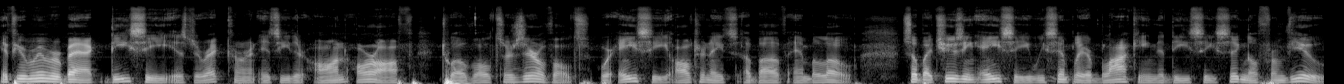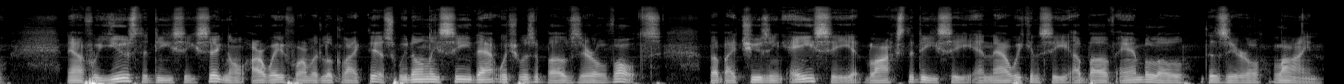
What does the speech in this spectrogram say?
If you remember back, DC is direct current, it's either on or off, 12 volts or 0 volts, where AC alternates above and below. So by choosing AC, we simply are blocking the DC signal from view. Now if we use the DC signal, our waveform would look like this. We'd only see that which was above 0 volts but by choosing AC it blocks the DC and now we can see above and below the zero line.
